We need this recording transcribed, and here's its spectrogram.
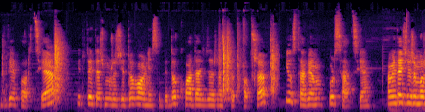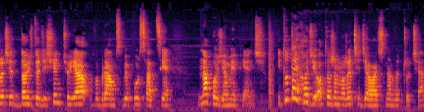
dwie porcje i tutaj też możecie dowolnie sobie dokładać w zależności od potrzeb i ustawiam pulsację. Pamiętajcie, że możecie dojść do 10, ja wybrałam sobie pulsację na poziomie 5. I tutaj chodzi o to, że możecie działać na wyczucie.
